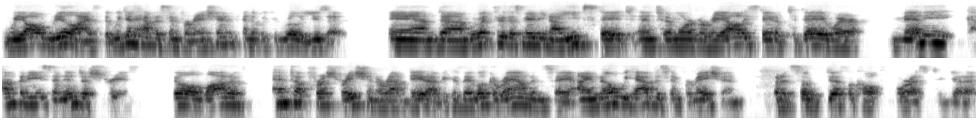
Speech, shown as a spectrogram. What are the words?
we all realized that we did have this information and that we could really use it and um, we went through this maybe naive state into more of a reality state of today where many companies and industries feel a lot of pent up frustration around data because they look around and say i know we have this information but it's so difficult for us to get it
